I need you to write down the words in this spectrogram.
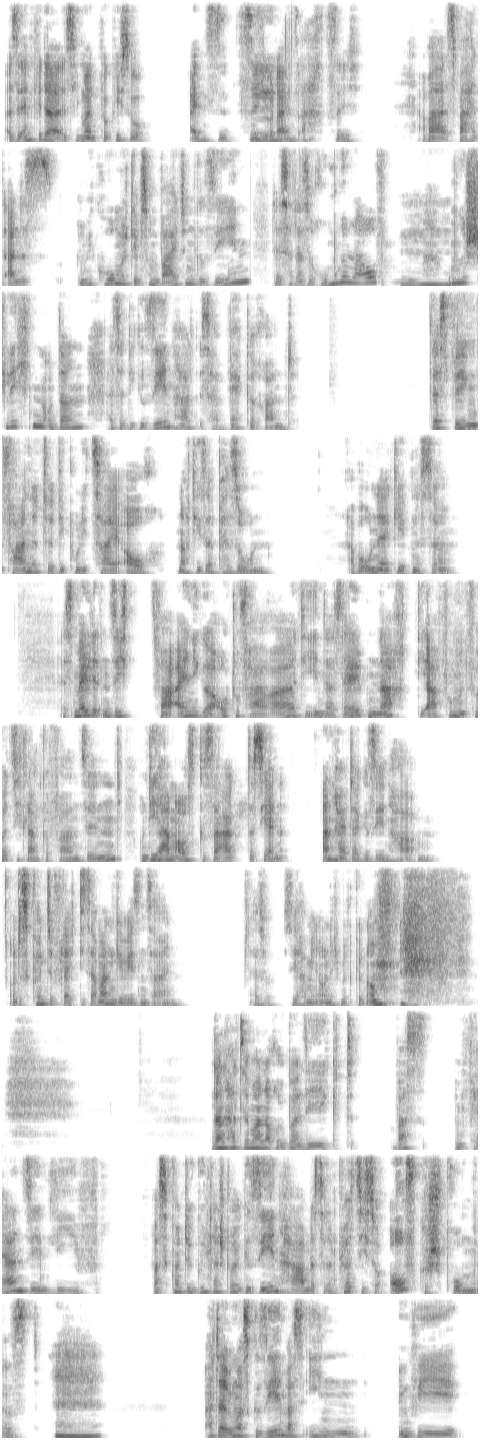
Also entweder ist jemand wirklich so 1,70 Mhm. oder 1,80. Aber es war halt alles irgendwie komisch. Die haben es von weitem gesehen. Da ist er da so rumgelaufen, Mhm. rumgeschlichen und dann, als er die gesehen hat, ist er weggerannt. Deswegen fahndete die Polizei auch nach dieser Person. Aber ohne Ergebnisse. Es meldeten sich zwar einige Autofahrer, die in derselben Nacht die A45 lang gefahren sind, und die haben ausgesagt, dass sie einen Anhalter gesehen haben. Und es könnte vielleicht dieser Mann gewesen sein. Also, sie haben ihn auch nicht mitgenommen. Dann hatte man auch überlegt, was im Fernsehen lief. Was könnte Günther Stoll gesehen haben, dass er dann plötzlich so aufgesprungen ist? Mhm. Hat er irgendwas gesehen, was ihn irgendwie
